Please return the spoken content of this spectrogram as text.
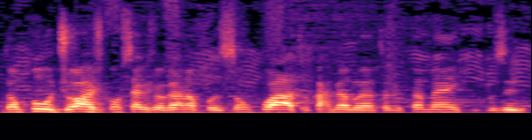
Então, pô, o George consegue jogar na posição 4, o Carmelo Anthony também, que inclusive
